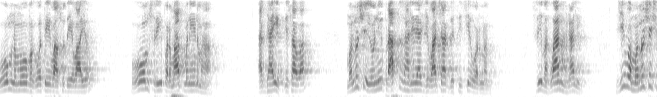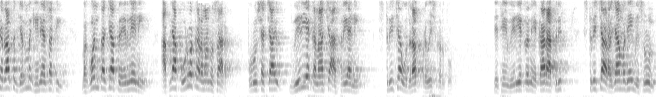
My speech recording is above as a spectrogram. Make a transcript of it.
ओम नमो भगवते वासुदेवाय. ओम श्री परमात्मने महा अध्याय एकतीसावा. मनुष्य योनी प्राप्त झालेल्या जीवाच्या गतीचे वर्णन. श्री भगवान म्हणाले जीव मनुष्य शरीरात जन्म घेण्यासाठी भगवंताच्या प्रेरणेने आपल्या पूर्वकर्मानुसार पुरुषाच्या वीर्यकणाच्या आश्रयाने स्त्रीच्या उदरात प्रवेश करतो. तेथे वीर्यकण एका रात्रीत स्त्रीच्या रजामध्ये मिसळून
